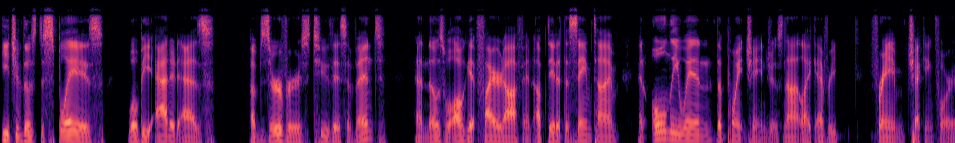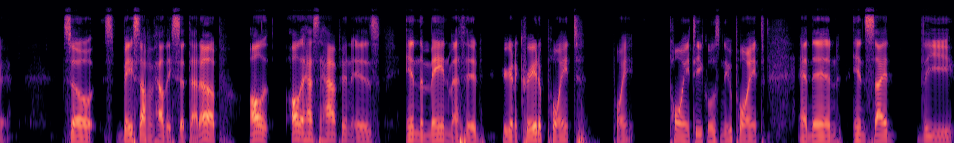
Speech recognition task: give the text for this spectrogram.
each of those displays will be added as observers to this event, and those will all get fired off and update at the same time, and only when the point changes, not like every frame checking for it. So based off of how they set that up, all all that has to happen is in the main method, you're going to create a point, point point equals new point, and then inside the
